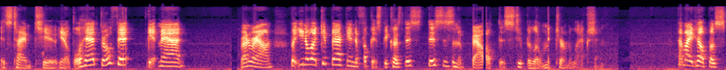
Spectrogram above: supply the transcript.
It's time to, you know, go ahead, throw a fit, get mad, run around. But you know what? Get back into focus because this this isn't about this stupid little midterm election. That might help us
